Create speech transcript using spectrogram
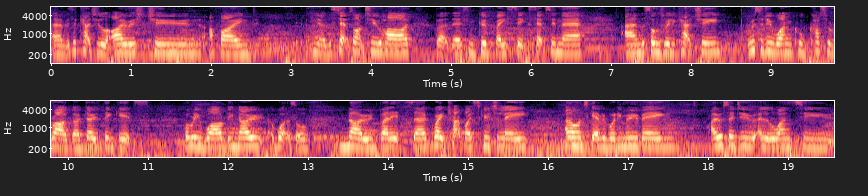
Um, it's a catchy little Irish tune. I find, you know, the steps aren't too hard, but there's some good basic steps in there, and the song's really catchy. We also do one called Cut a Rug. I don't think it's probably wildly known, what sort of known, but it's a great track by Scooter Lee, and I want to get everybody moving. I also do a little one to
